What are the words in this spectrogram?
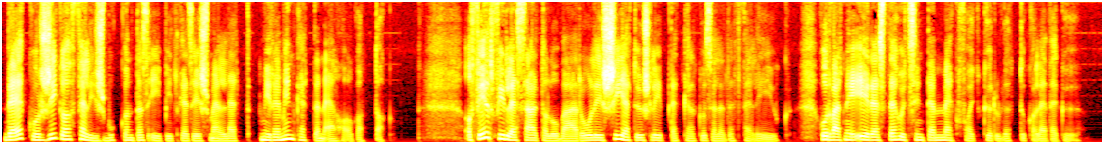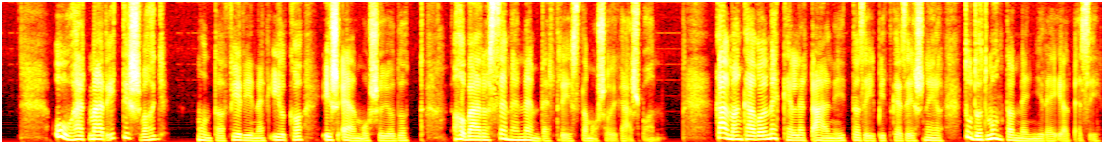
de ekkor Zsiga fel is bukkant az építkezés mellett, mire mindketten elhallgattak. A férfi leszállt a lováról, és sietős léptekkel közeledett feléjük. Horvátné érezte, hogy szinte megfagy körülöttük a levegő. Ó, hát már itt is vagy, mondta a férjének Ilka, és elmosolyodott, ha bár a szeme nem vett részt a mosolygásban. Kálmánkával meg kellett állni itt az építkezésnél, tudod, mondtam, mennyire élvezi.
